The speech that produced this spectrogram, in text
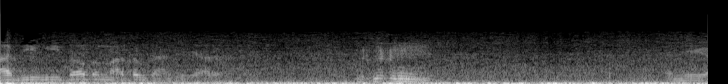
အာဒီဝီသောပမသုတ်တံကြရတော့အနေက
